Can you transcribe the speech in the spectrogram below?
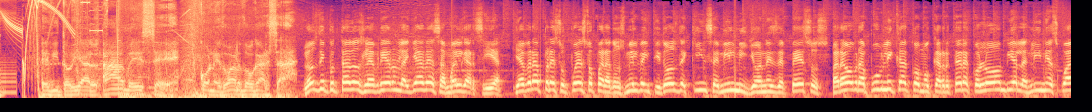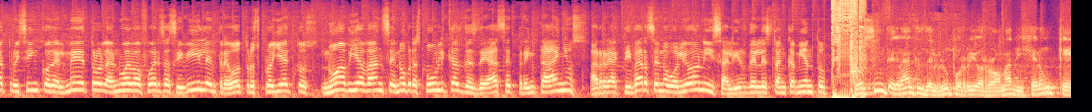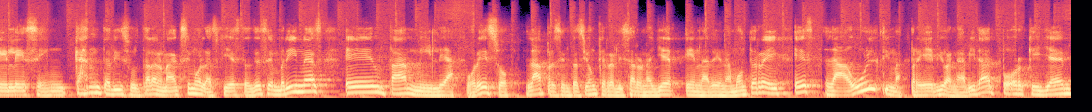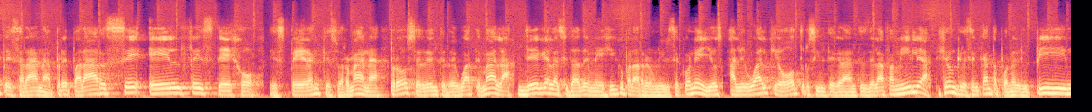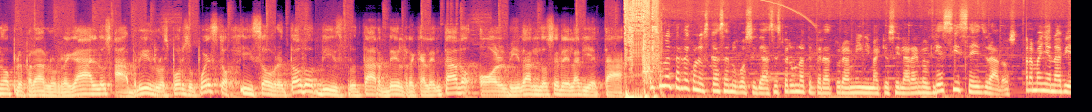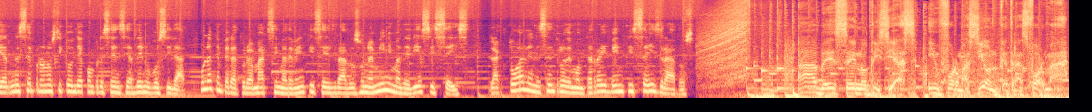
Editorial ABC con Eduardo Garza. Los diputados le abrieron la llave a Samuel García y habrá presupuesto para 2022 de 15 mil millones de pesos para obra pública como Carretera Colombia, las líneas 4 y 5 del metro, la nueva Fuerza Civil, entre otros proyectos. No había avance en obras públicas desde hace 30 años. A reactivarse Nuevo León y salir del estancamiento. Los integrantes del grupo Río Roma dijeron que les encanta disfrutar al máximo las fiestas decembrinas en familia. Por eso, la presentación que realizaron ayer en la Arena Monterrey es la última previo a Navidad porque ya empezarán a prepararse el festejo. Esperan que su hermana, procedente de Guatemala, llegue a la Ciudad de México para reunirse con ellos, al igual que otros integrantes de la familia. Dijeron que les encanta poner el pino, preparar los regalos, abrirlos por supuesto y sobre todo disfrutar del recalentado olvidándose de la dieta. Es una tarde con escasa nubosidad. Se espera una temperatura mínima que oscilará en los 16 grados. Para mañana viernes se pronostica un día con presencia de nubosidad. Una temperatura máxima de 26 grados, una mínima de 16. La actual en el centro de Monterrey, 26 grados. ABC Noticias. Información que transforma.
